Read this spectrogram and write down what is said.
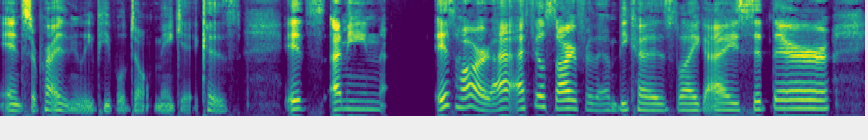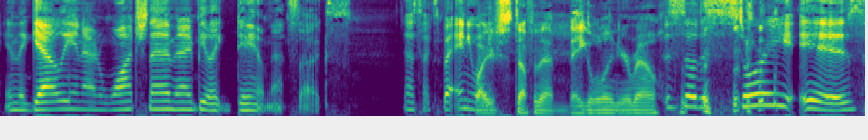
And surprisingly, people don't make it because it's. I mean. It's hard. I, I feel sorry for them because, like, I sit there in the galley and I'd watch them and I'd be like, "Damn, that sucks. That sucks." But anyway, While you're stuffing that bagel in your mouth. so the story is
